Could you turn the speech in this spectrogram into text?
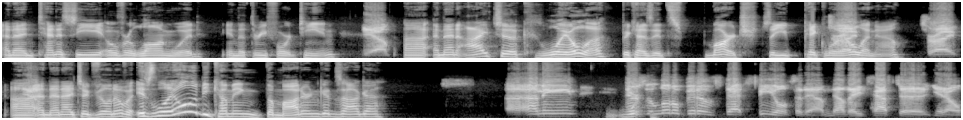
and then Tennessee over Longwood in the 314. yeah. Uh, and then I took Loyola because it's March, so you pick That's right. Loyola now. That's right. Uh, Yeah. And then I took Villanova. Is Loyola becoming the modern Gonzaga? I mean, there's a little bit of that feel to them. Now they'd have to, you know,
